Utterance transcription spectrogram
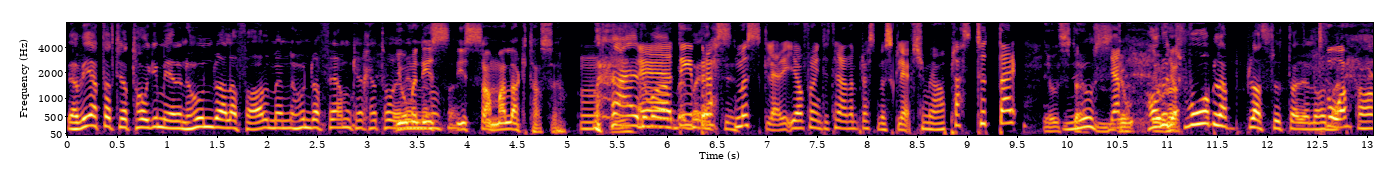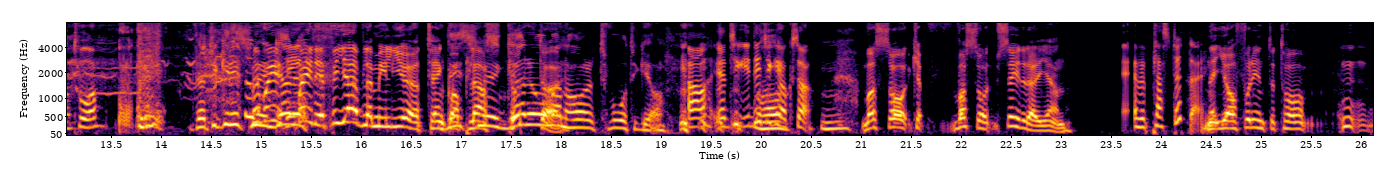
Jag vet att jag har tagit mer än 100 i alla fall, men 105 kanske jag tar. Jo men det är, det är sammanlagt Hasse. Nej, det, var, Eh, det är bröstmuskler, jag får inte träna bröstmuskler eftersom jag har plasttuttar. Just det. Just det. Jo, Har du två plasttuttar? Eller Två, Ja. två. För jag tycker det är Men vad är, det, vad är snyggare. det för jävla miljötänk Det av är snyggare om man plasttuttar? har två tycker jag. Ja, jag tycker, det tycker jag också. Vad sa, vad sa, säg det där igen. Plasttuttar? Nej jag får inte ta, Mm,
